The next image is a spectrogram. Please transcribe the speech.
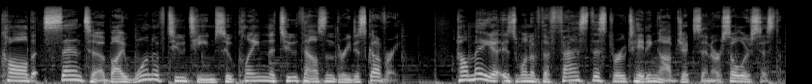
Called Santa by one of two teams who claim the 2003 discovery, Haumea is one of the fastest rotating objects in our solar system.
